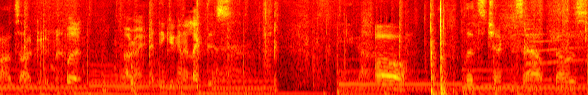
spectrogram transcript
Oh, it's all good, man. But all right, I think you're gonna like this. You. Oh, let's check this out, fellas.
